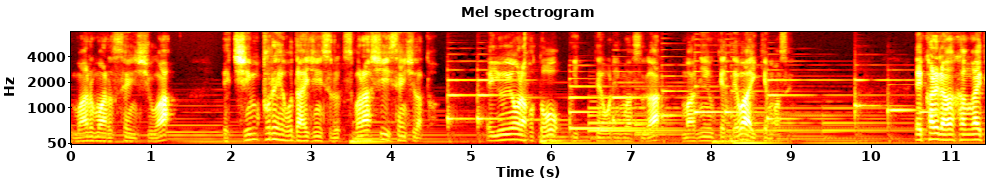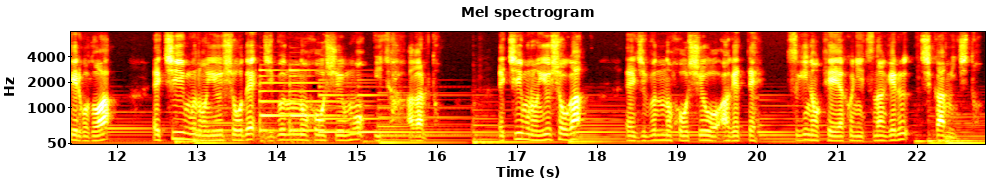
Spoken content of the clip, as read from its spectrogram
〇〇選手はチームプレーを大事にする素晴らしい選手だというようなことを言っておりますが、真に受けてはいけません。彼らが考えていることは、チームの優勝で自分の報酬も上がると。チームの優勝が自分の報酬を上げて次の契約につなげる近道と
